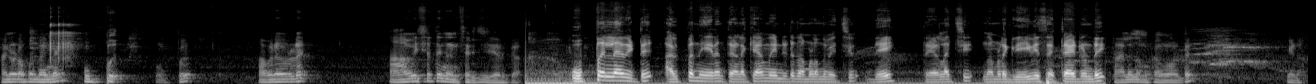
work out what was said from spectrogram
അതിനോടൊപ്പം തന്നെ ഉപ്പ്. ഉപ്പ് അവരവരുടെ ആവശ്യത്തിനനുസരിച്ച് ചേർക്കുക. ഉപ്പെല്ലാം ഇട്ട് അല്പനേരം തിളയ്ക്കാൻ വേണ്ടിയിട്ട് നമ്മളൊന്ന് വെച്ചു. ദേ തിളച്ച് നമ്മുടെ ഗ്രേവി സെറ്റ് ആയിട്ടുണ്ട് തല നമുക്ക് അങ്ങോട്ട് ഇടാം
